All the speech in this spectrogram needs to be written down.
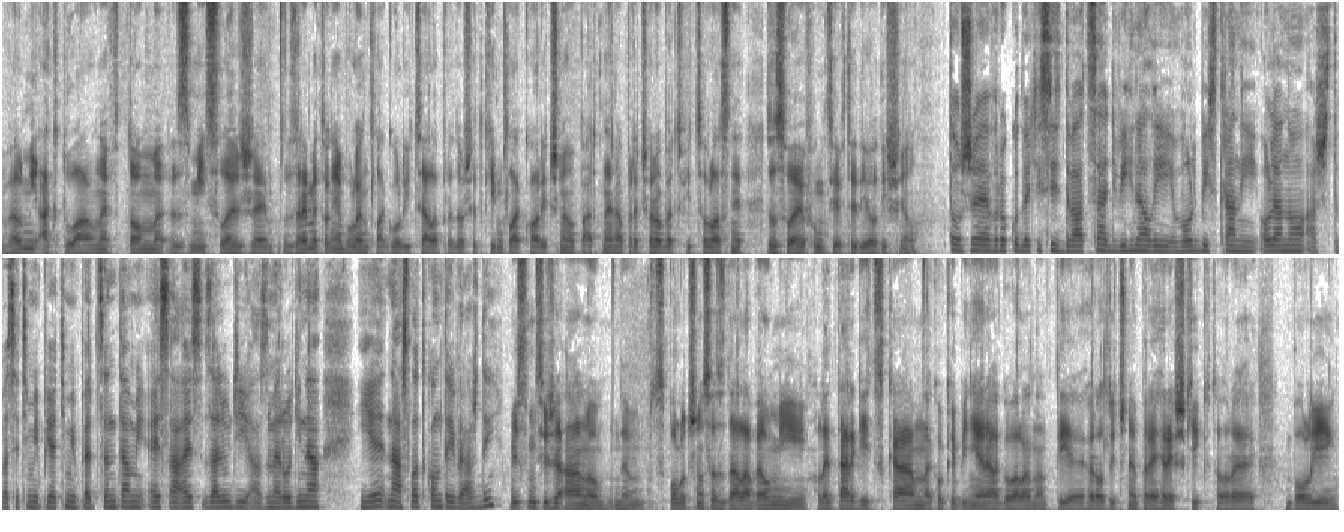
veľmi aktuálne v tom zmysle, že zrejme to nebol len tlak ulice, ale predovšetkým tlak koaličného partnera, prečo Robert Fico vlastne zo svojej funkcie vtedy odišiel to, že v roku 2020 vyhrali voľby strany Oľano až s 25% SAS za ľudí a sme rodina, je následkom tej vraždy? Myslím si, že áno. Spoločnosť sa zdala veľmi letargická, ako keby nereagovala na tie rozličné prehrešky, ktoré boli,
